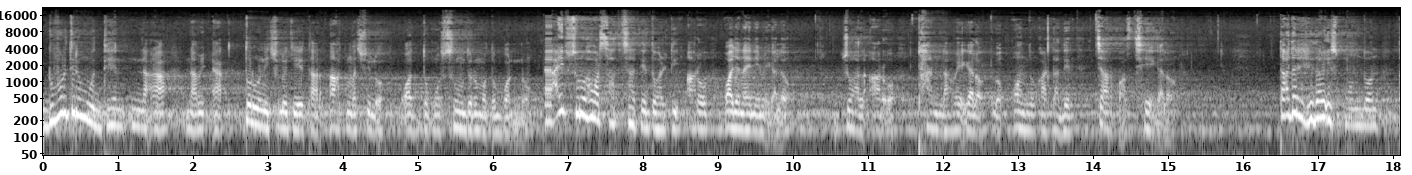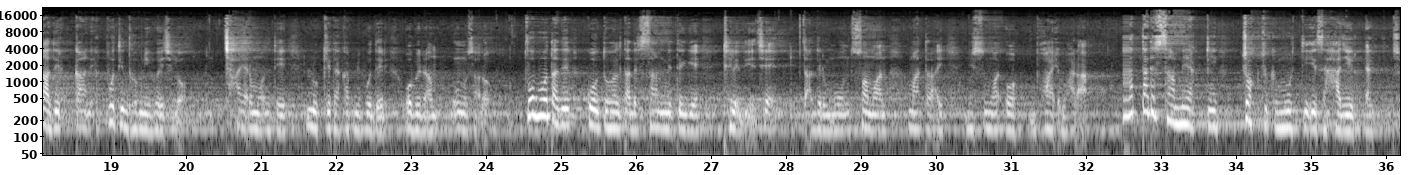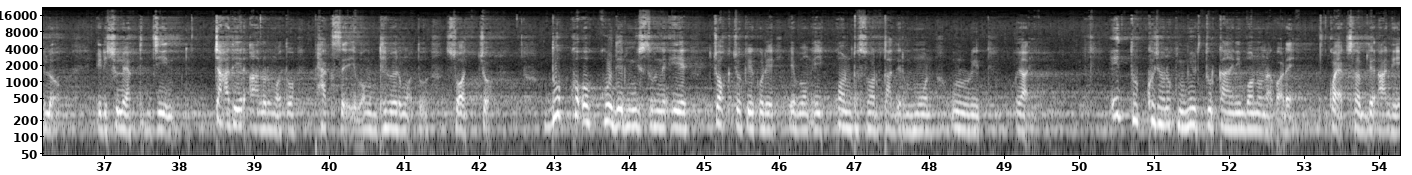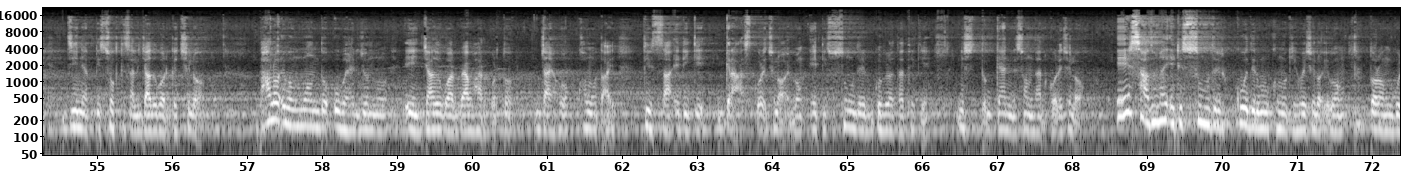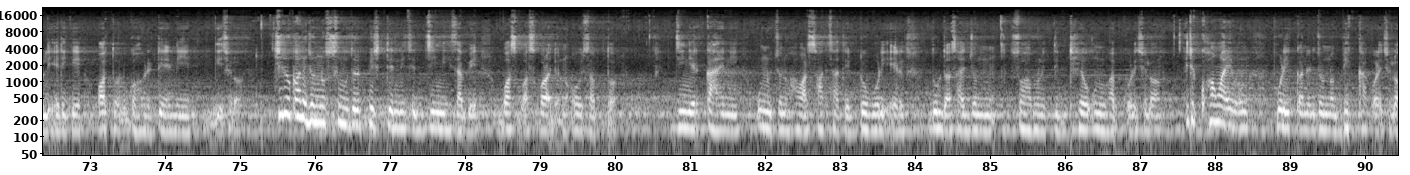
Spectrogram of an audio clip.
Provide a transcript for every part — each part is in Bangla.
ডুবুরিদের মধ্যে নারা নামে এক তরুণী ছিল যে তার আত্মা ছিল অদ্যম ও সমুদ্রের মতো বন্য। লাইভ শুরু হওয়ার সাথে সাথে দলটি আরও অজানায় নেমে গেল। জল আরও ঠান্ডা হয়ে গেল এবং অন্ধকার তাদের চারপাশ ছেয়ে গেল। তাদের হৃদয় স্পন্দন তাদের কানে প্রতিধ্বনি হয়েছিল। ছায়ার মধ্যে লুকিয়ে থাকা বিপদের অবিরাম অনুসারক। তবুও তাদের কৌতূহল তাদের সামনে থেকে ঠেলে দিয়েছে। তাদের মন সমান মাত্রায় বিস্ময় ও ভয় ভরা। আর তাদের সামনে একটি চকচকে মূর্তি এসে হাজির ছিল। এটি ছিল একটি জিন। চাঁদের আলোর মতো ফ্যাক্সে এবং ঢেউয়ের মতো স্বচ্ছ দুঃখ ও ক্রোধের মিশ্রণে এর চকচকে করে এবং এই কণ্ঠস্বর তাদের মন অনুরিত হয়। এই দুঃখজনক মৃত্যুর কাহিনী বর্ণনা করে। কয়েক শব্দের আগে জিন একটি শক্তিশালী জাদুঘরকে ছিল। ভালো এবং মন্দ উভয়ের জন্য এই জাদুঘর ব্যবহার করত। যাই হোক, ক্ষমতায় তিরসা এটিকে গ্রাস করেছিল এবং এটি সমুদ্রের গভীরতা থেকে নিশ্চিত জ্ঞানের সন্ধান করেছিল। এর সাধনায় এটি সমুদ্রের কোদের মুখোমুখি হয়েছিল এবং তরঙ্গগুলি এটিকে অতল গহরে টেনে নিয়ে গিয়েছিল। চিরকালের জন্য সমুদ্রের পৃষ্ঠের নিচে জিমি হিসাবে বসবাস করার জন্য অভিশপ্ত। জিনের কাহিনী উন্মোচন হওয়ার সাথে সাথে ডুবুরি এর দুর্দশার জন্য সহানুভূতির ঢেউ অনুভব করেছিল। এটি ক্ষমা এবং পরীক্ষণের জন্য ভিক্ষা করেছিল।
